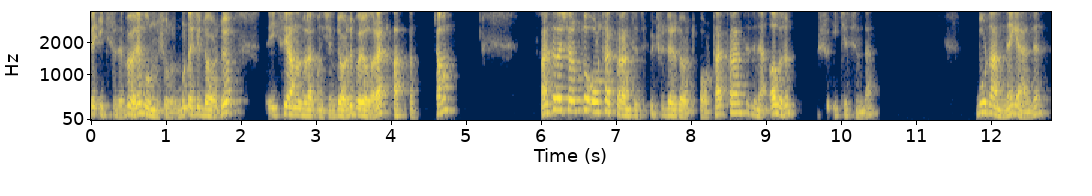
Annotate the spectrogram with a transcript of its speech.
Ve x'i de böyle bulmuş olurum. Buradaki 4'ü x'i yalnız bırakmak için 4'ü böyle olarak attım. Tamam. Arkadaşlar burada ortak parantezi 3 üzeri 4 ortak parantezine alırım. Şu ikisinden. Buradan ne geldi?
